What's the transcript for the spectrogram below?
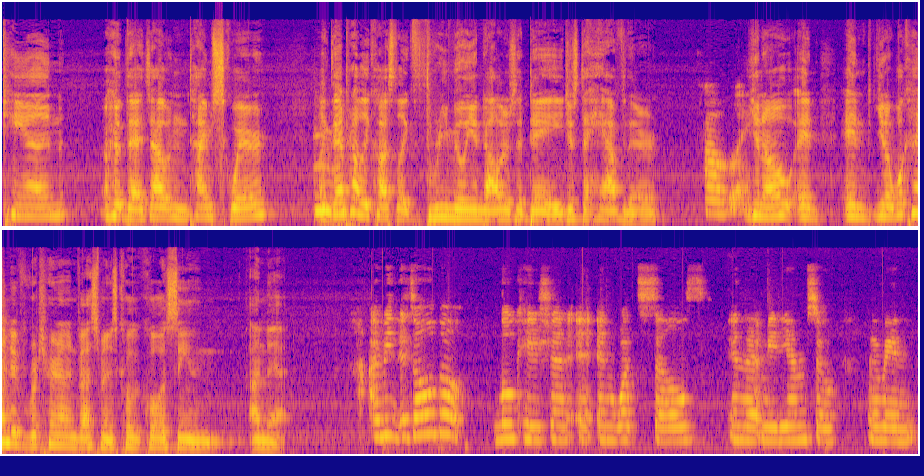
can that's out in Times Square. Like Mm-hmm. that probably costs like three million dollars a day just to have there. Probably. You know, and and you know what kind of return on investment is Coca Cola seeing on that? I mean, it's all about location and, and what sells in that medium. So, I mean,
